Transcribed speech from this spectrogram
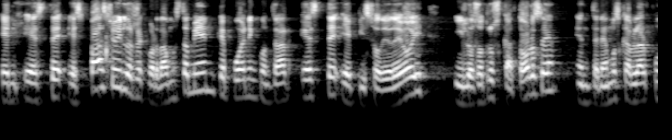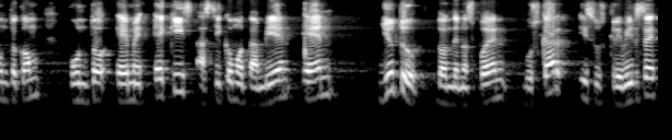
en este espacio y les recordamos también que pueden encontrar este episodio de hoy y los otros 14 en tenemosquehablar.com.mx, así como también en YouTube, donde nos pueden buscar y suscribirse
